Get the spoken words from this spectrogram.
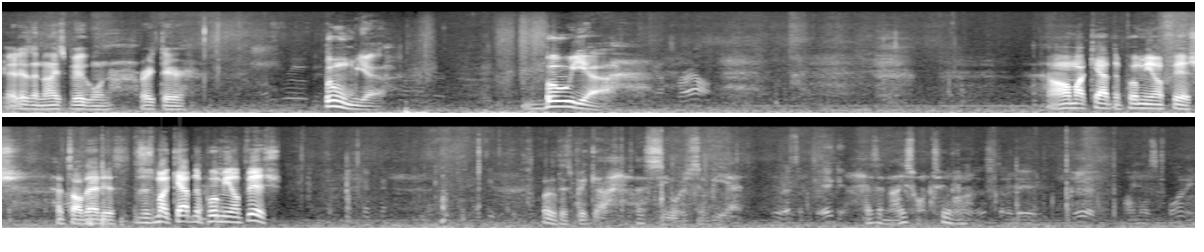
That is a nice big one right there. Boom, yeah. Booyah. Oh, my captain put me on fish. That's all that is. Just my captain put me on fish. Look at this big guy. Let's see where he's gonna be at. Ooh, that's a big one. That's a nice one too. Huh? Ooh, that's gonna be good. Almost 20.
